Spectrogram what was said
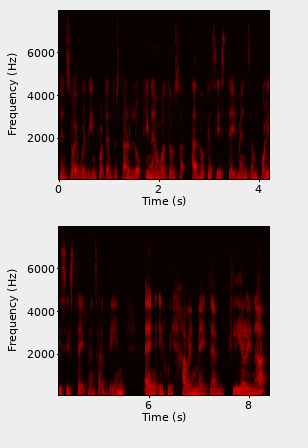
and so it will be important to start looking at what those advocacy statements and policy statements have been. And if we haven't made them clear enough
